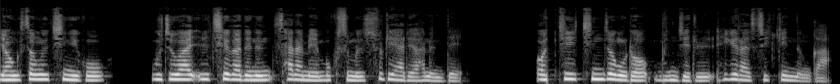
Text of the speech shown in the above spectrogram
영성을 지니고 우주와 일체가 되는 사람의 목숨을 수리하려 하는데 어찌 진정으로 문제를 해결할 수 있겠는가?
